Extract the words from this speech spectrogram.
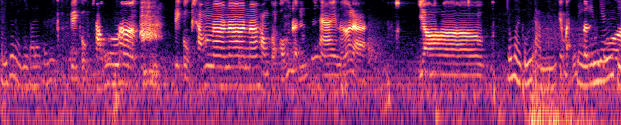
Những này vì cuộc sống nó vì cuộc sống nó nó nó không có ổn định. Thứ hai nữa là do đúng rồi cũng tầm cái bản này em nhắn chị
